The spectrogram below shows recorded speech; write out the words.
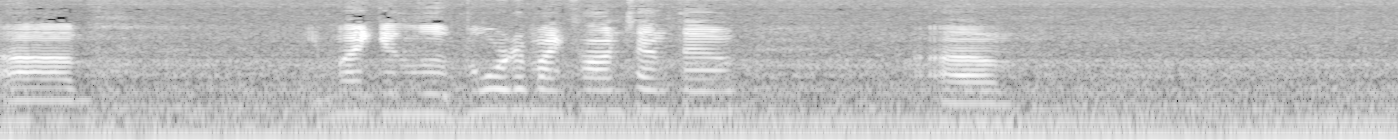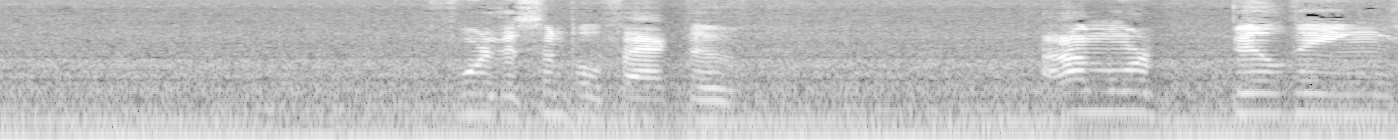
Um, you might get a little bored of my content though. Um, for the simple fact of I'm more building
